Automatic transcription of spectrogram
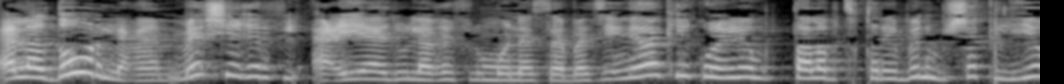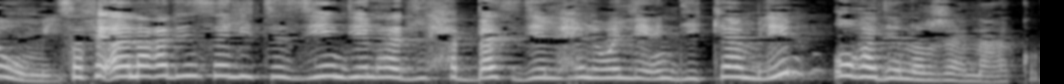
على دور العام ماشي غير في الأعياد ولا غير في المناسبات. يعني راه كيكون عليهم الطلب تقريبا بشكل يومي. صافي أنا غادي نسالي التزيين ديال هاد الحبات ديال الحلوى اللي عندي كاملين وغادي نرجع معكم.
